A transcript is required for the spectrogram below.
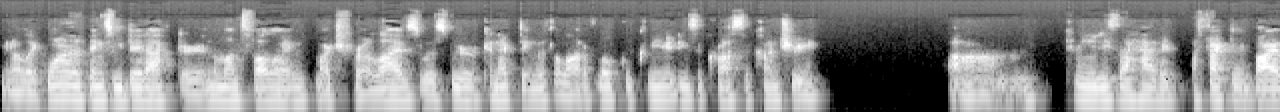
you know like one of the things we did after in the months following march for our lives was we were connecting with a lot of local communities across the country um, communities that had affected by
